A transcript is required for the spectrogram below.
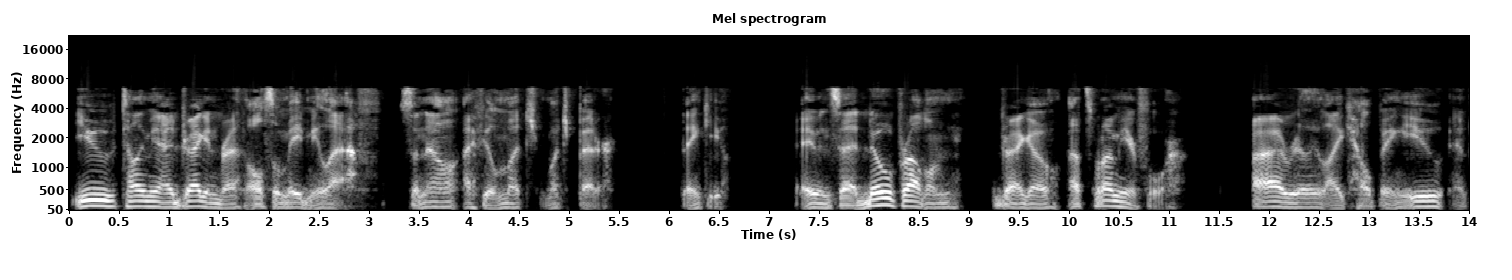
you telling me I had dragon breath also made me laugh. So now I feel much, much better. Thank you. Avin said, No problem, Drago. That's what I'm here for. I really like helping you and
